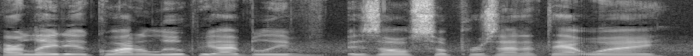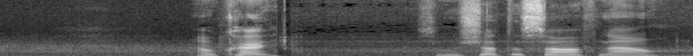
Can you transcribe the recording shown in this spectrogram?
Our Lady of Guadalupe, I believe, is also presented that way. Okay. So I'm going to shut this off now.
